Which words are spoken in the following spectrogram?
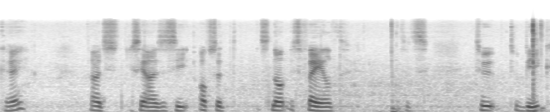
Okay you see as you see offset it's not it's failed. It's too too big.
